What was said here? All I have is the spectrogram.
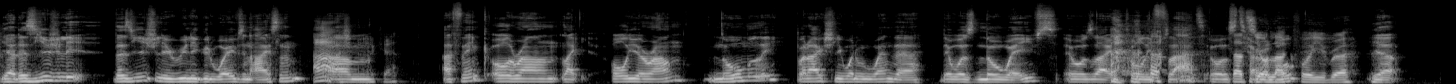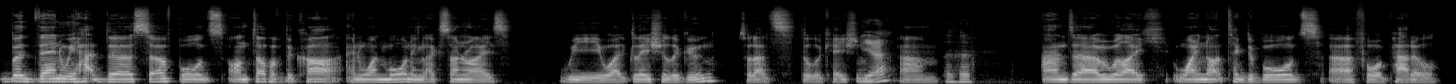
yeah, there's usually there's usually really good waves in Iceland. Ah, um, okay. I think all around, like all year round, normally. But actually, when we went there, there was no waves. It was like totally flat. It was That's terrible. your luck for you, bro. Yeah, but then we had the surfboards on top of the car, and one morning, like sunrise, we were at Glacier Lagoon, so that's the location. Yeah. Um, and uh, we were like, why not take the boards uh, for a paddle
